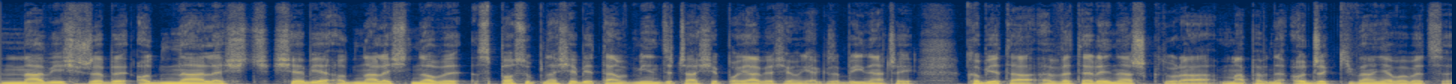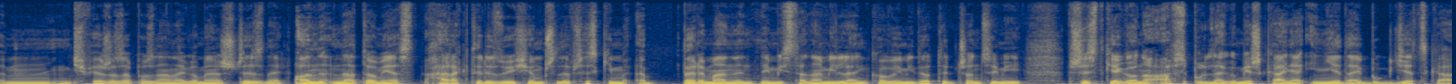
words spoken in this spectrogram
na wieś, żeby odnaleźć siebie, odnaleźć nowy sposób na siebie. Tam w międzyczasie pojawia się, jak żeby inaczej, kobieta weterynarz, która ma pewne oczekiwania wobec m, świeżo zapoznanego mężczyzny. On natomiast charakteryzuje się przede wszystkim permanentnymi stanami lękowymi dotyczącymi dotyczącymi wszystkiego, no a wspólnego mieszkania i nie daj Bóg dziecka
